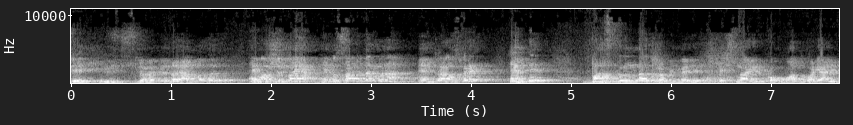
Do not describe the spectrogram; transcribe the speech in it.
150-200 kilometre dayanmalı. Hem aşınmaya, hem ısı aktarımına, hem transfere, hem de baskınında durabilmeli. Hepsinin ayrı bir komponentı var. Yani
